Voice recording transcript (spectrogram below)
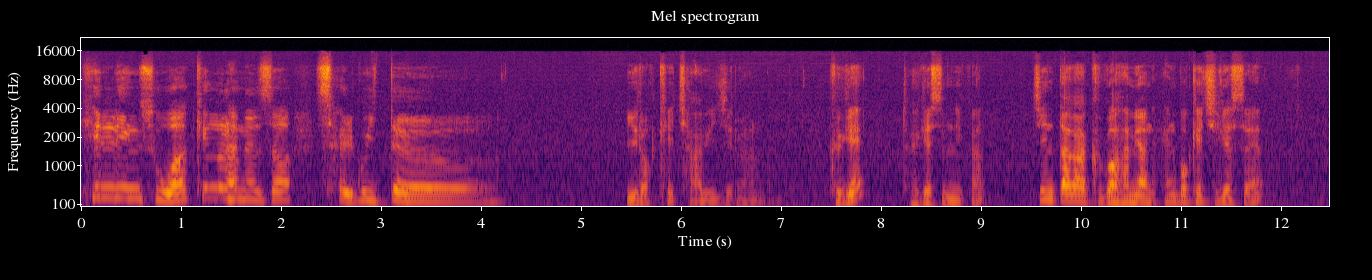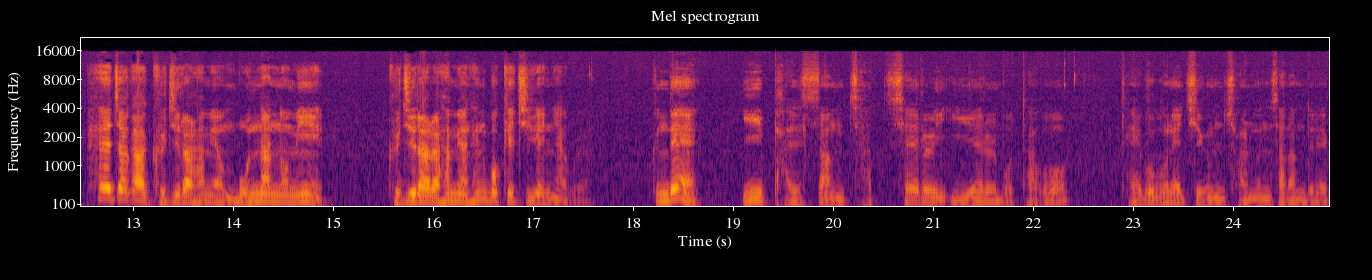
힐링 소확행을 하면서 살고 있다. 이렇게 자위질을 하는 겁니다. 그게 되겠습니까? 찐따가 그거 하면 행복해지겠어요? 패자가 그 지랄 하면 못난 놈이 그 지랄을 하면 행복해지겠냐고요. 근데 이 발상 자체를 이해를 못하고 대부분의 지금 젊은 사람들의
